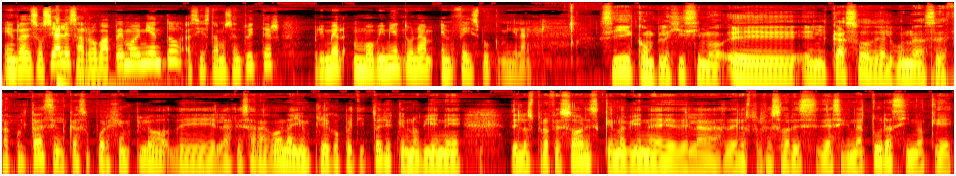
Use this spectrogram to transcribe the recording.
en redes sociales, arroba P Movimiento, así estamos en Twitter, primer Movimiento UNAM en Facebook, Miguel Ángel. Sí, complejísimo. Eh, en el caso de algunas eh, facultades, en el caso, por ejemplo, de la FES Aragón, hay un pliego petitorio que no viene de los profesores, que no viene de, la, de los profesores de asignatura, sino que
